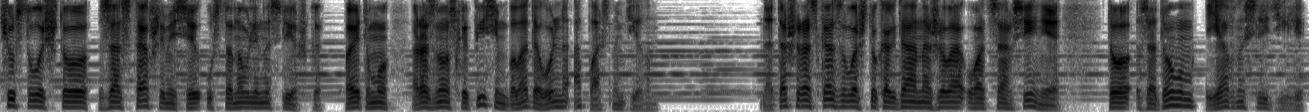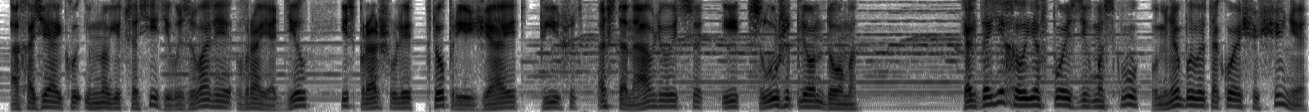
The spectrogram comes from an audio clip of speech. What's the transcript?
чувствовалось, что за оставшимися установлена слежка, поэтому разноска писем была довольно опасным делом. Наташа рассказывала, что когда она жила у отца Арсения, то за домом явно следили, а хозяйку и многих соседей вызывали в райотдел и спрашивали, кто приезжает, пишет, останавливается и служит ли он дома. Когда ехал я в поезде в Москву, у меня было такое ощущение,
